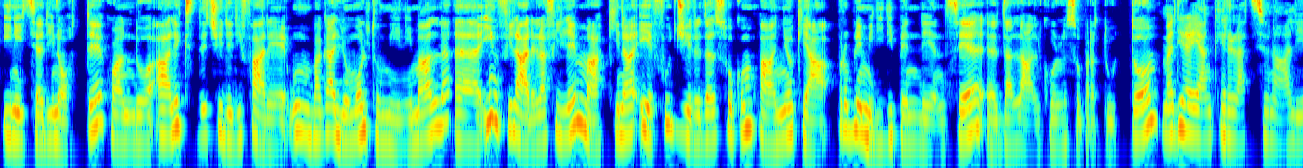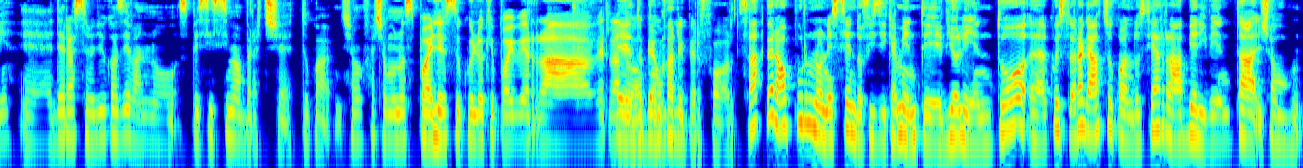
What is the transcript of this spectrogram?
inizia di notte quando Alex decide di fare un bagaglio molto minimal, eh, infilare la figlia in macchina e fuggire dal suo compagno che ha problemi di dipendenze, eh, dall'alcol soprattutto. Ma direi anche relazionali, eh, del resto le due cose vanno spessissimo a braccetto, qua diciamo facciamo uno spoiler su quello che poi verrà, verrà eh, dobbiamo farli per forza, però pur non essendo fisicamente violento, eh, questo ragazzo quando si arrabbia diventa diciamo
